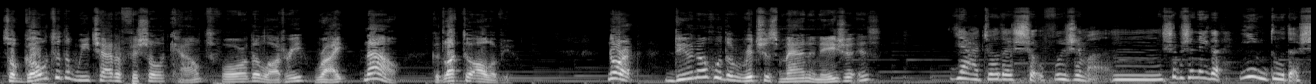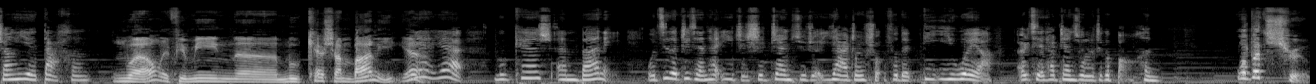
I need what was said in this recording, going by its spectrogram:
So go to the WeChat official account for the lottery right now. Good luck to all of you. Nora, do you know who the richest man in Asia is? 亚洲的首富是吗？嗯，是不是那个印度的商业大亨？Well, if you mean、uh, Mukesh Ambani, yeah, yeah, yeah, Mukesh Ambani. 我记得之前他一直是占据着亚洲首富的第一位啊，而且他占据了这个榜很。Well, that's true,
